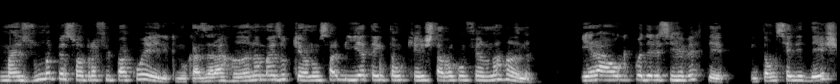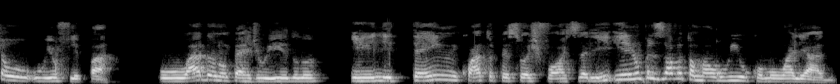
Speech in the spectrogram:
mais uma pessoa para flipar com ele, que no caso era a Hannah, mas o Ken não sabia, até então o Ken estava confiando na Hannah e era algo que poderia se reverter. Então, se ele deixa o, Will flipar, o Adam não perde o ídolo, ele tem quatro pessoas fortes ali, e ele não precisava tomar o Will como um aliado.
